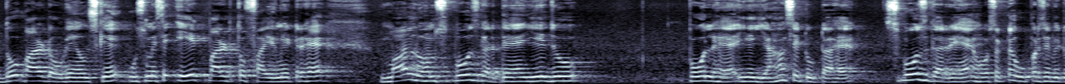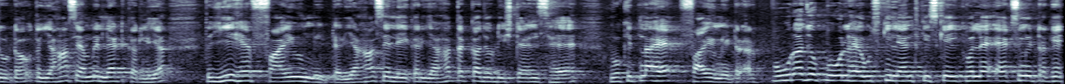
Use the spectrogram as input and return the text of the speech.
दो पार्ट हो गए हैं उसके, उसमें से एक पार्ट तो फाइव मीटर है। मान लो हम सपोज़ करते हैं, ये जो पोल है, ये यहाँ से टूटा है सपोज़ कर रहे हैं, हो सकता है ऊपर से भी टूटा हो तो यहाँ से हमने लेट कर लिया। तो ये है फाइव मीटर यहाँ से लेकर यहाँ तक का जो डिस्टेंस है, वो कितना है? फाइव मीटर और पूरा जो पोल है, उसकी लेंथ किसके इक्वल है? एक्स मीटर के।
